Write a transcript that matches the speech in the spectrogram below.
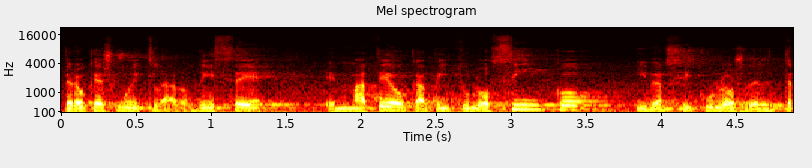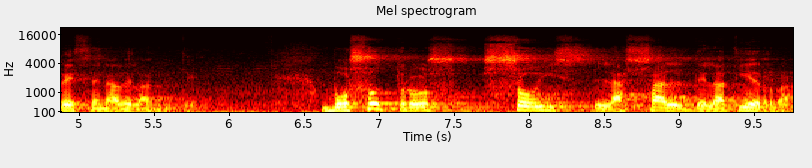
pero que es muy claro. Dice en Mateo capítulo 5 y versículos del 13 en adelante, Vosotros sois la sal de la tierra,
